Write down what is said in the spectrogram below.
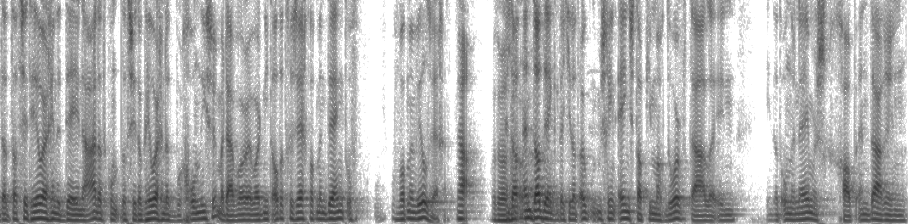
dat, dat zit heel erg in het DNA. Dat, komt, dat zit ook heel erg in dat Bourgondische. Maar daar wordt, wordt niet altijd gezegd wat men denkt of, of wat men wil zeggen. Ja, en dat, en dat denk ik dat je dat ook misschien één stapje mag doorvertalen in dat ondernemerschap en daarin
